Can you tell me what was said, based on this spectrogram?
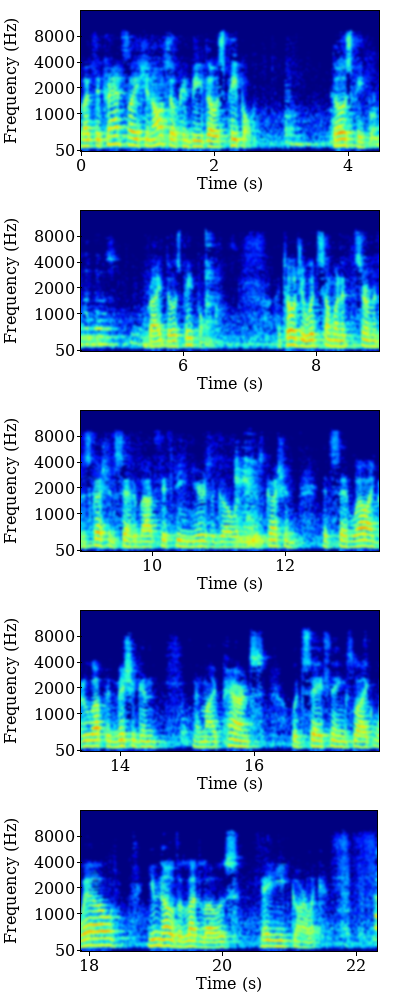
But the translation also can be those people. Those people. Right? Those people. I told you what someone at the sermon discussion said about 15 years ago in the discussion. It said, Well, I grew up in Michigan, and my parents would say things like, Well, you know the Ludlows, they eat garlic.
